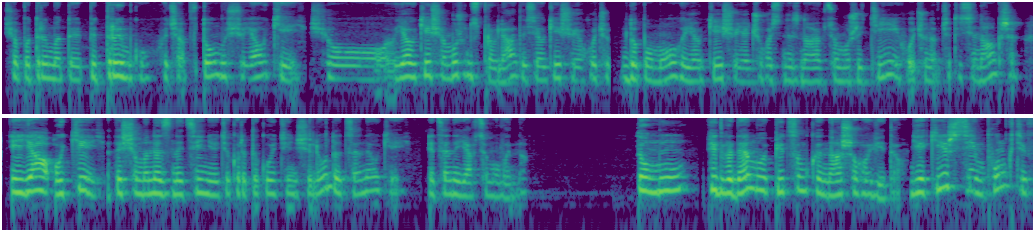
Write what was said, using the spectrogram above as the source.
щоб отримати підтримку, хоча б в тому, що я окей, що я окей, що я можу не справлятися, я окей, що я хочу допомоги, я окей, що я чогось не знаю в цьому житті і хочу навчитися інакше. І я окей. Те, що мене знецінюють і критикують інші люди, це не окей. І це не я в цьому винна. Тому підведемо підсумки нашого відео. Які ж сім пунктів,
